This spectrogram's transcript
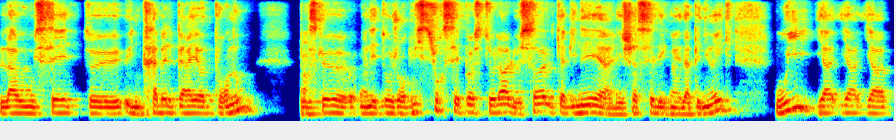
là où c'est euh, une très belle période pour nous, parce mmh. que on est aujourd'hui sur ces postes-là le seul cabinet à aller chasser des candidats pénuriques. Oui, il y a, y, a, y a,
